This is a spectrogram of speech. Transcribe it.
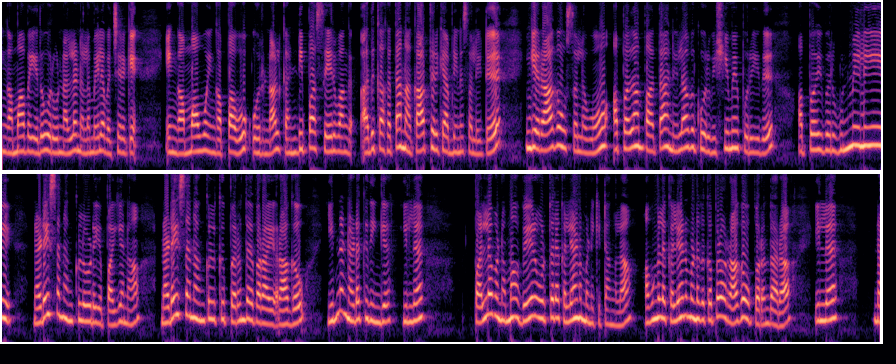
எங்கள் அம்மாவை ஏதோ ஒரு நல்ல நிலமையில வச்சுருக்கேன். எங்கள் அம்மாவும் எங்கள் அப்பாவும் ஒரு நாள் கண்டிப்பாக சேருவாங்க. அதுக்காகத்தான் நான் காத்திருக்கேன் அப்படின்னு சொல்லிட்டு இங்கே ராகவ் சொல்லவும் அப்போ தான் பார்த்தா நிலாவுக்கு ஒரு விஷயமே புரியுது. அப்போ இவர் உண்மையிலேயே நடேசன் அங்கிளுடைய பையனா? நடேசன் அங்கிளுக்கு பிறந்தவராய் ராகவ் என்ன நடக்குது இங்கே? இல்லை பல்லவனம்மா வேற ஒருத்தரை கல்யாணம் பண்ணிக்கிட்டாங்களா? அவங்கள கல்யாணம் பண்ணதுக்கப்புறம் ராகவ் பிறந்தாரா? இல்லை ந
